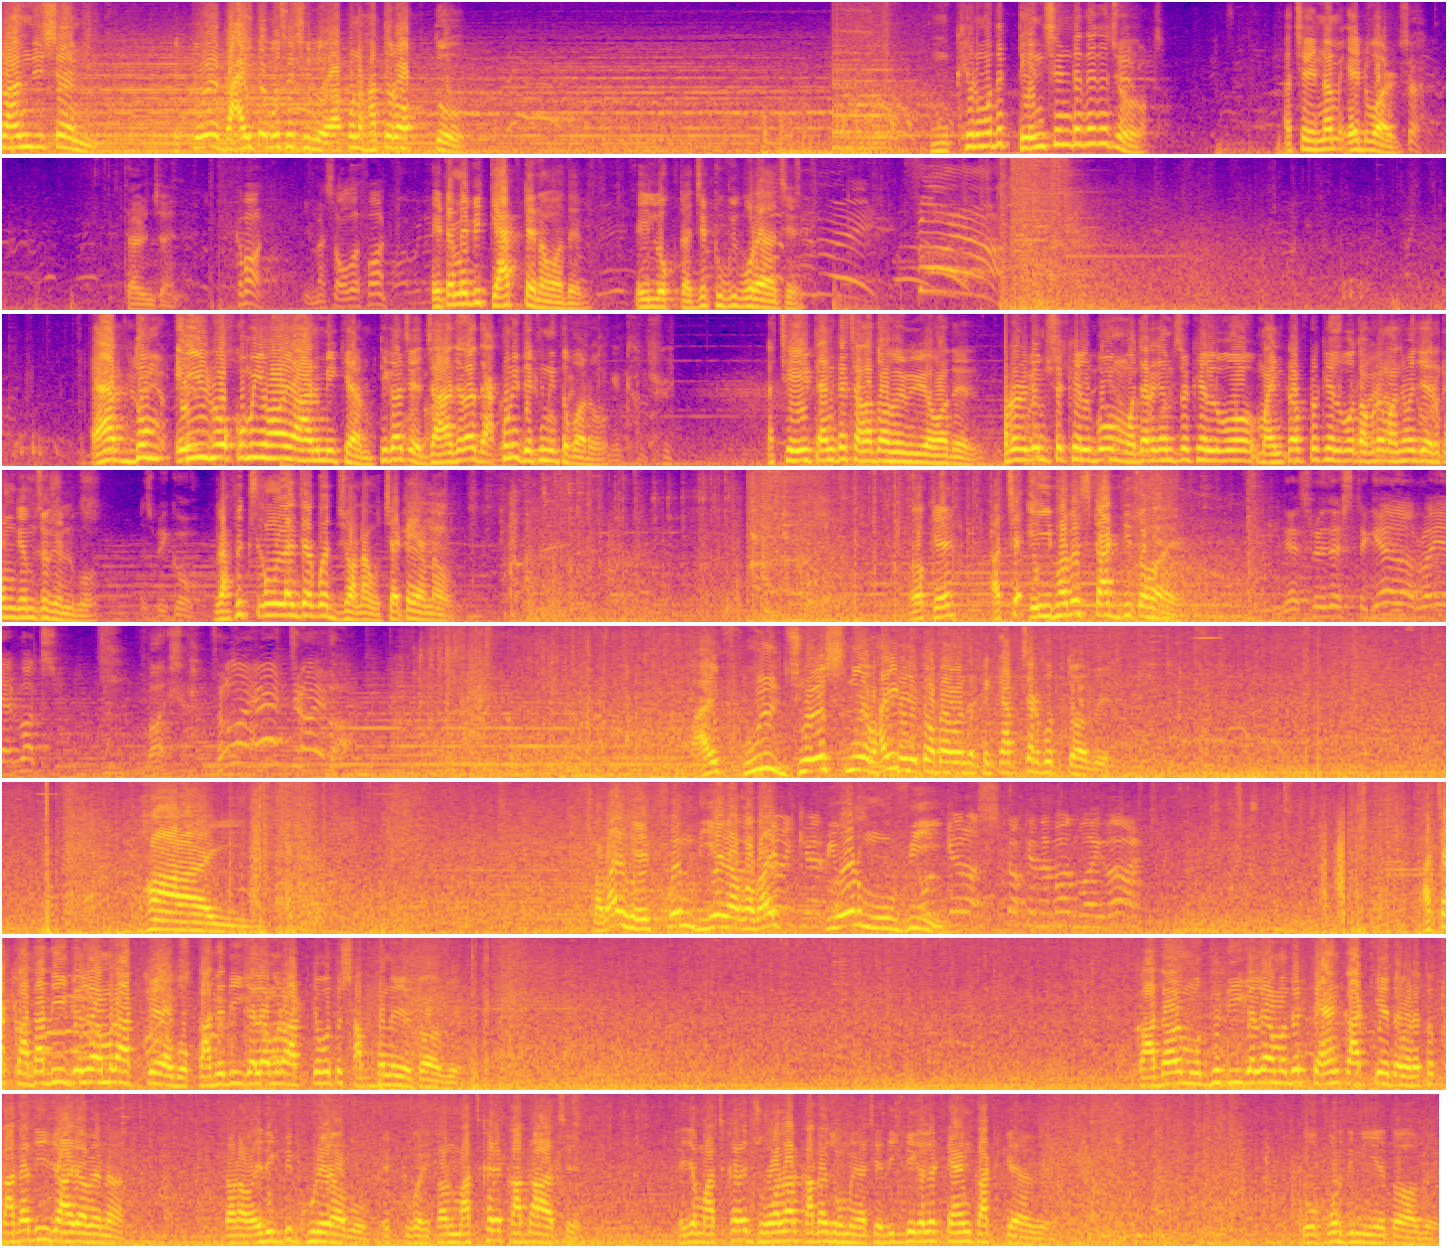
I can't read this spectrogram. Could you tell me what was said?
Transition একটু গাড়িতে বসেছিল এখন হাতে রক্ত। মুখের মধ্যে টেনশনটা দেখেছ? আচ্ছা এর নাম Edward Sir. Townsend. Come on, you miss all the fun. এটা মেবি ক্যাপ্টেন আমাদের এই লোকটা যে টুপি পরে আছে। একদম এই রকমই হয় আর্মি ক্যাম্প ঠিক আছে? যারা যারা দেখোনি দেখে নিতে পারো। আচ্ছা এই ট্যাঙ্কটা চালাতে হবে maybe আমাদের। হরর গেমসও খেলব মজার গেমসও খেলব মাইনক্রাফটও খেলব তারপরে মাঝে মাঝে এরকম গেমসও খেলব. গ্রাফিক্স কেমন লাগছে একবার জানাও চ্যাটে জানাও। ওকে আচ্ছা এইভাবে স্টার্ট দিতে হয়! ভাই ফুল জোশ নিয়ে ভাই যেতে হবে আমাদেরকে ক্যাপচার করতে হবে। ভাই। সবাই হেডফোন দিয়ে রাখো ভাই পিওর মুভি. আচ্ছা কাদা দিয়ে গেলে আমরা আটকে যাব। কাদা দিয়ে গেলে আমরা আটকে যাব তো সাবধানে যেতে হবে। কাদার মধ্যে দিয়ে গেলে আমাদের ট্যাঙ্ক আটকে যেতে পারে তো কাদা দিয়ে যাওয়া যাবে না। দাঁড়াও এদিক দিয়ে ঘুরে যাব একটুখানি কারণ মাঝখানে কাদা আছে। এই যে মাঝখানে জল আর কাদা জমে আছে এদিক দিয়ে গেলে ট্যাঙ্ক আটকে যাবে। তো ওপর দিয়ে নিয়ে যেতে হবে।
